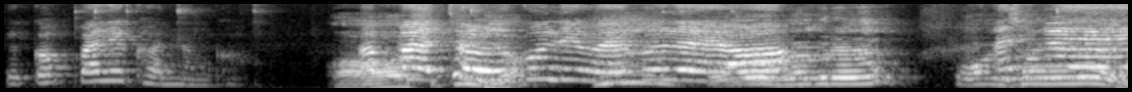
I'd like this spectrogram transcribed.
이거 빨리 걷는 거. 아, 아빠 저 스푼이야? 얼굴이 왜 그래요? 어, 왜 그래? 어, 이상해. 안녕히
